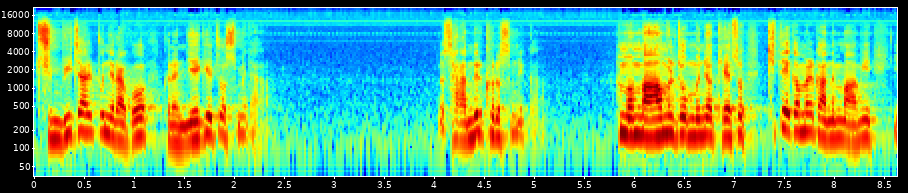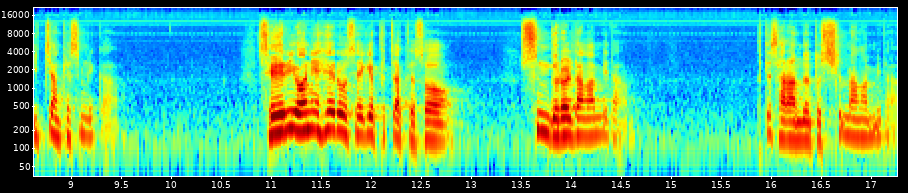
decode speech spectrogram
준비자일 뿐이라고 그는 얘기해 줬습니다. 사람들이 그렇습니까? 한번 마음을 두면요 계속 기대감을 갖는 마음이 있지 않겠습니까? 세리원이 헤롯에게 붙잡혀서 순교를 당합니다. 그때 사람들은 또 실망합니다.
